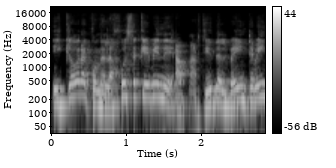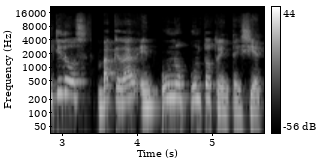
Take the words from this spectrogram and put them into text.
y que ahora con el ajuste que viene a partir del 2022 va a quedar en 1.37,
